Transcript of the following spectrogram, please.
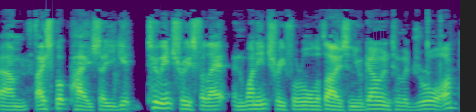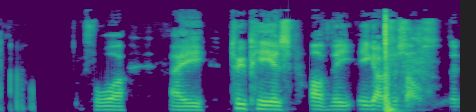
um, Facebook page. So you get two entries for that and one entry for all of those, and you'll go into a draw for a two pairs of the ego Isols that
